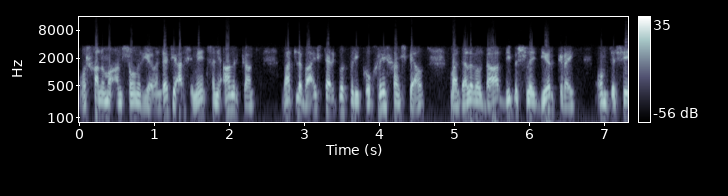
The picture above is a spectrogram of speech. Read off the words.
ons gaan hom aan sonder jou. En dit is die argument van die ander kant wat hulle baie sterk ook vir die kongres gaan stel, want hulle wil daar die besluit deurkry om te sê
